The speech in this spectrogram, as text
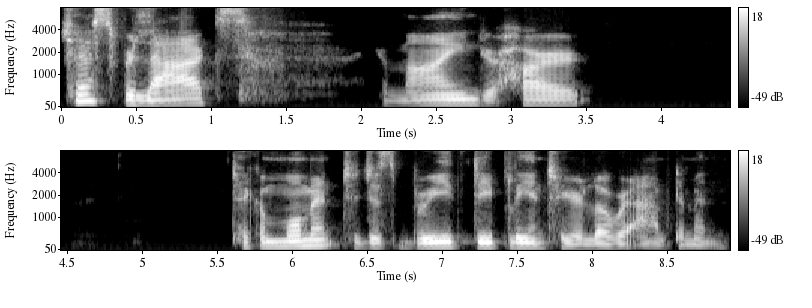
Just relax your mind, your heart. Take a moment to just breathe deeply into your lower abdomen.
